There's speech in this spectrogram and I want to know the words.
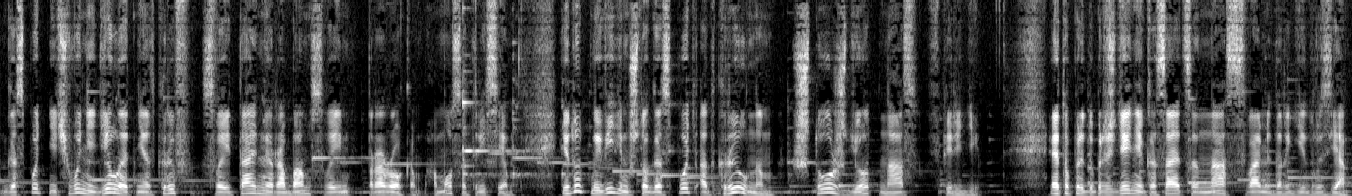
Господь ничего не делает, не открыв свои тайны рабам своим пророкам. Амоса 3.7. И тут мы видим, что Господь открыл нам, что ждет нас впереди. Это предупреждение касается нас с вами, дорогие друзья.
